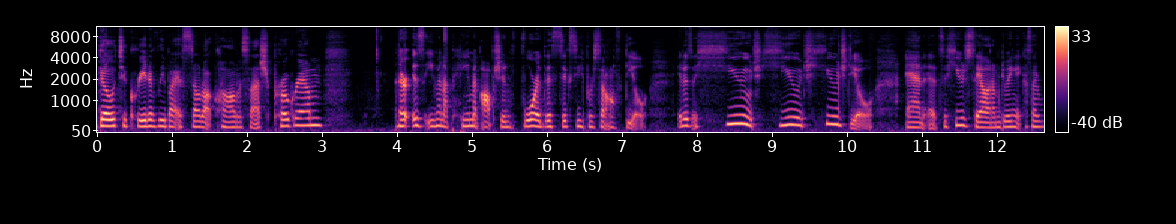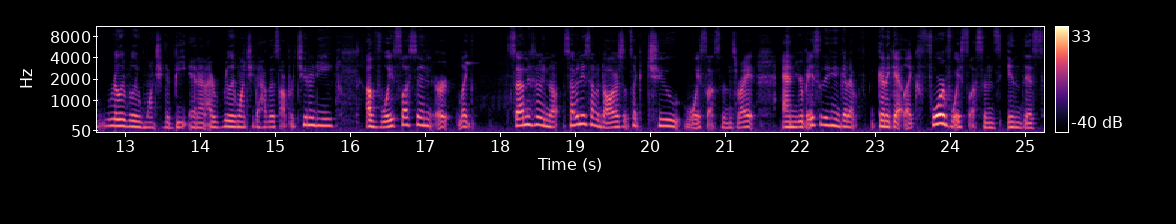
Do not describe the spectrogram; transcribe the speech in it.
Go to creativelybyestelle.com slash program. There is even a payment option for this 60% off deal. It is a huge, huge, huge deal. And it's a huge sale. And I'm doing it because I really, really want you to be in it. I really want you to have this opportunity. A voice lesson or like $77 it's like two voice lessons right? And you're basically gonna gonna get like four voice lessons in this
